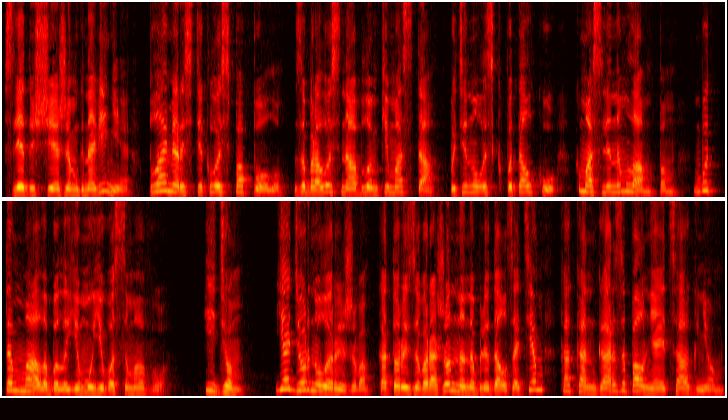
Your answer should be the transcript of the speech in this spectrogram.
В следующее же мгновение пламя растеклось по полу, забралось на обломки моста, потянулось к потолку, к масляным лампам, будто мало было ему его самого. «Идем». Я дернула Рыжего, который завороженно наблюдал за тем, как ангар заполняется огнем.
